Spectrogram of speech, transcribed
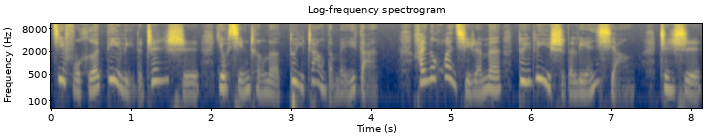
既符合地理的真实，又形成了对仗的美感，还能唤起人们对历史的联想，真是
